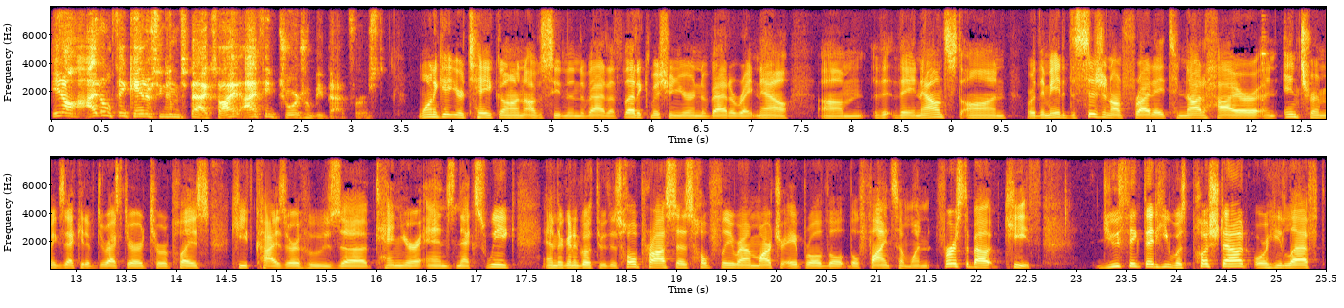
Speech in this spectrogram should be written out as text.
you know, I don't think Anderson comes back. So I, I think George will be back first want to get your take on obviously the Nevada Athletic Commission. You're in Nevada right now. Um, th- they announced on, or they made a decision on Friday to not hire an interim executive director to replace Keith Kizer, whose uh, tenure ends next week. And they're going to go through this whole process. Hopefully, around March or April, they'll, they'll find someone. First, about Keith. Do you think that he was pushed out or he left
